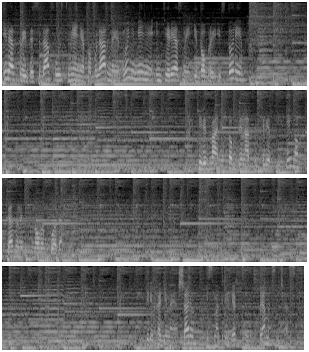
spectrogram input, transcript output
или открыть для себя пусть менее популярные, но не менее интересные и добрые истории, Перед вами топ-12 советских фильмов, связанных с Новым годом. Переходи на Яшарю и смотри лекцию прямо сейчас.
